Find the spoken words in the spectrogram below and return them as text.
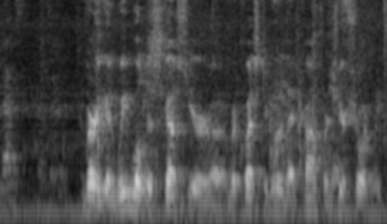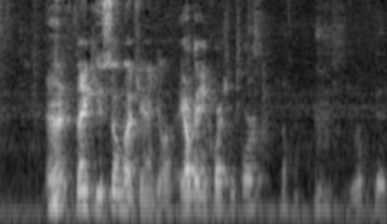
that's, that's it. very good. We will discuss your uh, request to go to that conference here shortly. Thank you so much, Angela. Y'all got any questions for her? Nothing. Nope. Good.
